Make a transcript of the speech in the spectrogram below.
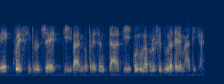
proroghe, questi progetti vanno presentati con una procedura telematica.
